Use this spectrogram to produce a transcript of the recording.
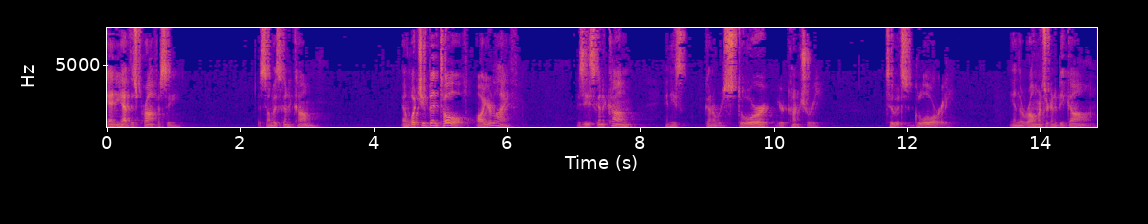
And you have this prophecy that somebody's going to come. And what you've been told all your life is he's going to come and he's going to restore your country to its glory. And the Romans are going to be gone.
